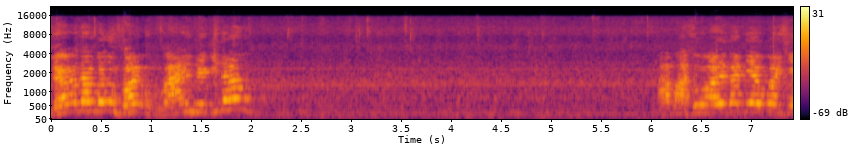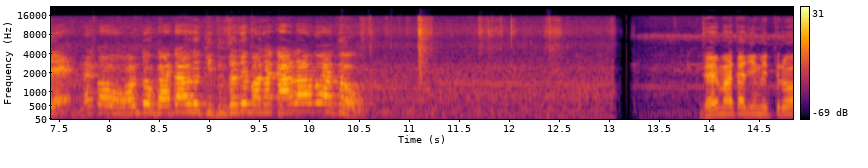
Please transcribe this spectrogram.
લેવડો તાન બધું ઘર વાળી મેકી દઉં. આ પાછું વાળી કરી દેવું પડશે. ને તો ઓન તો ગાટા આવે તો કીધું થશે પાછા કાલ આવવા તો. જય માતાજી મિત્રો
